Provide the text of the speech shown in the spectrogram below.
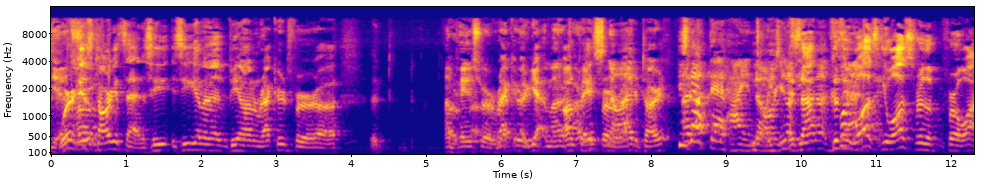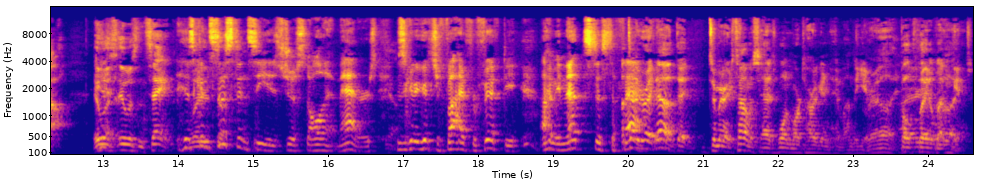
Yeah. Where are his Um, targets at? Is he is he gonna be on record for uh, On pace for a record. yeah, amount of on pace targets? for No, a I- record target? He's I- not that high in No, he's targets. not. It's not not- because he was he was for the for a while. It Yeah. was it was insane. His what he was doing. consistency is just all that matters. He's going to get you five for fifty. I mean, that's just a I'll fact. tell you right now that Demaryius Thomas has one more target than him on the year. Really? Both played 11 Really? games.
